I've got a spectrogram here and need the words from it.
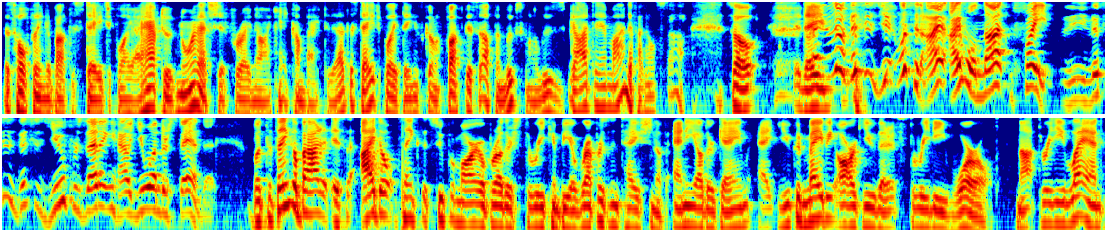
this whole thing about the stage play. I have to ignore that shit for right now. I can't come back to that. The stage play thing is going to fuck this up, and Luke's going to lose his goddamn mind if I don't stop. So they. no, this is you- listen. I I will not fight. This is this is you presenting how you understand it. But the thing about it is that I don't think that Super Mario Brothers 3 can be a representation of any other game. Uh, You could maybe argue that it's 3D World, not 3D Land,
